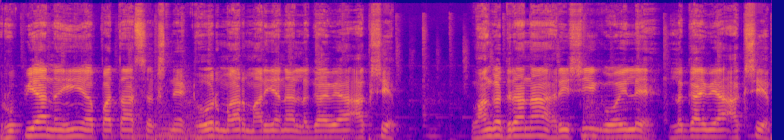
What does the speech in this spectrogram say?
રૂપિયા નહીં અપાતા શખ્સને ઢોર માર માર્યાના લગાવ્યા આક્ષેપ. વાંગધ્રાના હરીશી ગોયલે લગાવ્યા આક્ષેપ.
